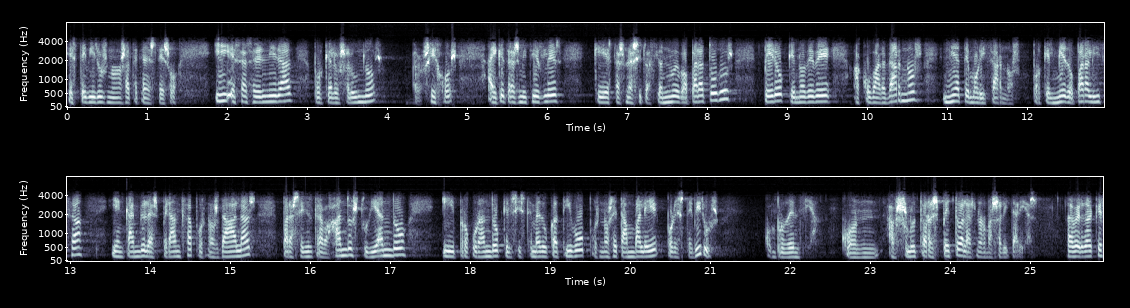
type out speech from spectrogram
este virus no nos ataque en exceso. Y esa serenidad, porque a los alumnos, a los hijos, hay que transmitirles que esta es una situación nueva para todos, pero que no debe acobardarnos ni atemorizarnos, porque el miedo paraliza y en cambio la esperanza pues nos da alas para seguir trabajando, estudiando y procurando que el sistema educativo pues no se tambalee por este virus, con prudencia, con absoluto respeto a las normas sanitarias. La verdad que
